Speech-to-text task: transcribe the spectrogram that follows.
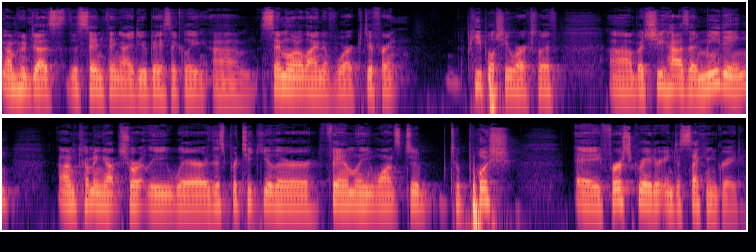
um, who does the same thing I do, basically, um, similar line of work, different people she works with. Uh, but she has a meeting um, coming up shortly where this particular family wants to, to push a first grader into second grade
